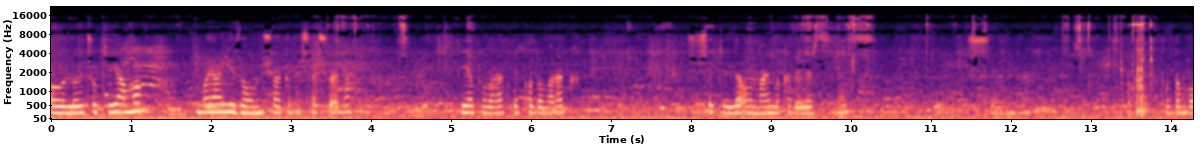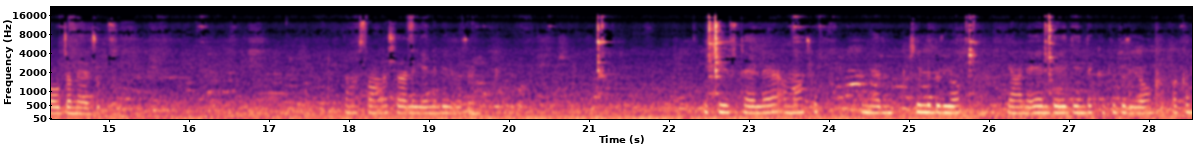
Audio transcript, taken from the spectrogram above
Ağırlığı çok iyi ama bayağı yüz olmuş arkadaşlar şöyle. Fiyat olarak ve kod olarak şu şekilde online bakabilirsiniz. Şöyle. Burada bolca mevcut. Daha sonra şöyle yeni bir ürün. 200 TL ama çok bilmiyorum kirli duruyor. Yani el değdiğinde kötü duruyor. Bakın.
